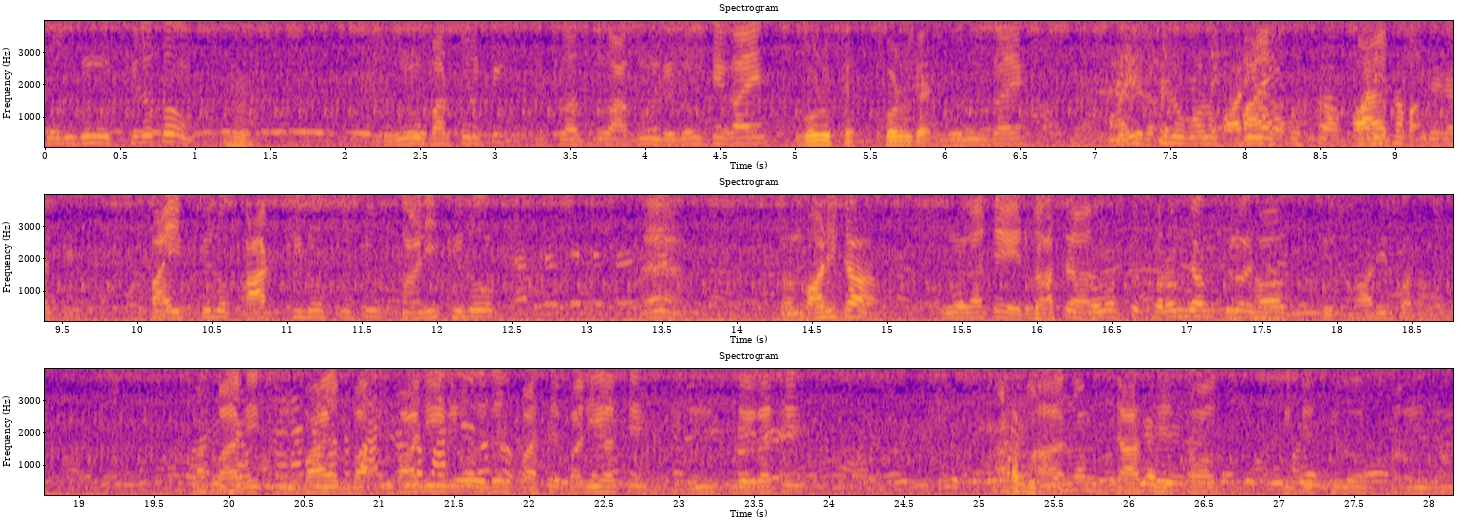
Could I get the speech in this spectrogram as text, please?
গরুগুলো ছিল তো। গরুগুলো বার করেছি একটু আধটু আগুন লেগেওছে গায়ে। গরুতে গরুর গায়ে? গরুর গায়ে। পাইপ ছিল বলো বাড়ির অবস্থা বাড়ি সব পুড়ে গেছে। পাইপ ছিল কাঠ ছিল প্রচুর কাঁড়ি ছিল। হ্যাঁ। বাড়িটা? পুড়ে গেছে এর সমস্ত সরঞ্জাম ছিল সব ছিল। বাড়ির কথা বলো। বাড়ি বাড়ির ওদের পাশে বাড়ি আছে সেগুলো পুড়ে গেছে। আর চাষে সব কিছু ছিল সরঞ্জাম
